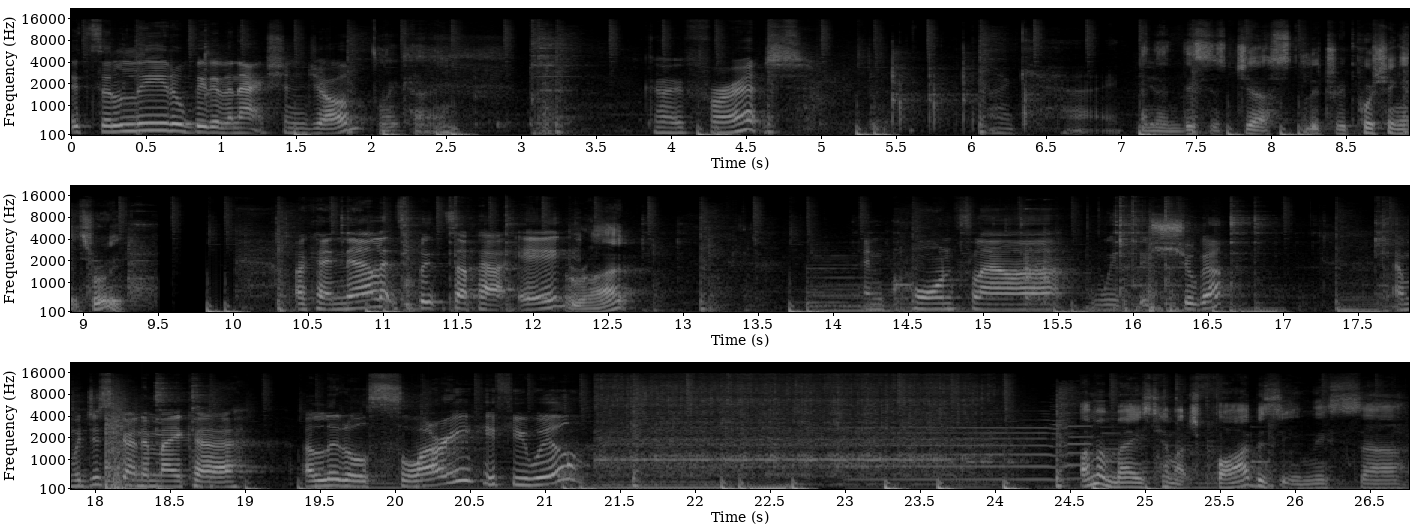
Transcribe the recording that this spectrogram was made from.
It's a little bit of an action job. Okay. Go for it. And then this is just literally pushing it through. Okay, now let's blitz up our egg right. and corn flour with the sugar. And we're just going to make a, a little slurry, if you will. I'm amazed how much fiber's in this. Uh,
